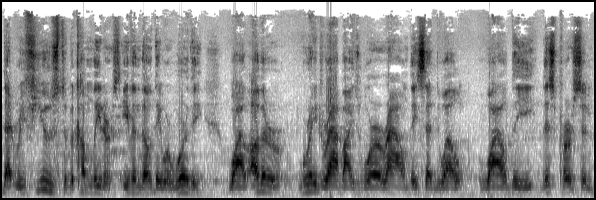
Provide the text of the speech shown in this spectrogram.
that refused to become leaders, even though they were worthy, while other great rabbis were around. They said, "Well, while the this person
